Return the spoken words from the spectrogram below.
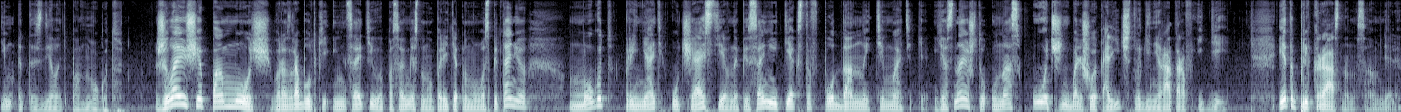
им это сделать помогут. Желающие помочь в разработке инициативы по совместному паритетному воспитанию могут принять участие в написании текстов по данной тематике. Я знаю, что у нас очень большое количество генераторов идей. И это прекрасно на самом деле.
